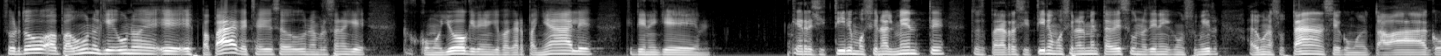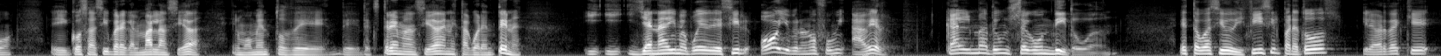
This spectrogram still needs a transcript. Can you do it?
Sobre todo para uno que uno es, es- es papá, ¿cachai? O sea, una persona que como yo, que tiene que pagar pañales, que tiene que, que resistir emocionalmente. Entonces, para resistir emocionalmente a veces uno tiene que consumir alguna sustancia, como el tabaco y cosas así para calmar la ansiedad en momentos de, de- de extrema ansiedad en esta cuarentena. Y, y- y ya nadie me puede decir, oye, pero no fumí. A ver, cálmate un segundito, weón. Esta weá ha sido difícil para todos y la verdad es que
